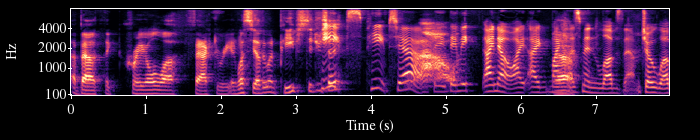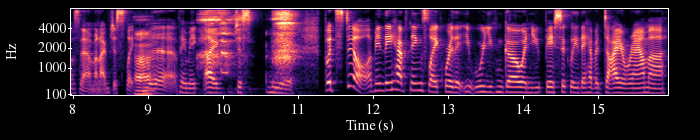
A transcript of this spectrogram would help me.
about the Crayola factory. And what's the other one? Peeps, did you Peeps, say? Peeps, Peeps, yeah. Wow. They, they make I know. I, I my uh, husband loves them. Joe loves them and I'm just like uh, they make I just but still, I mean they have things like where that you where you can go and you basically they have a diorama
